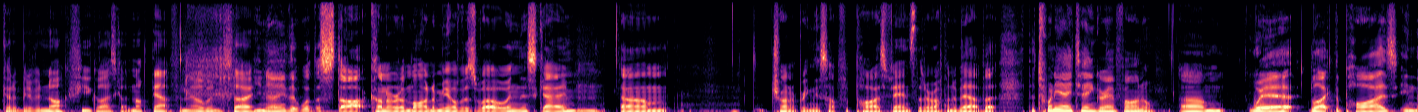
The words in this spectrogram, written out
got a bit of a knock. A few guys got knocked out for Melbourne. So You know that what the start kind of reminded me of as well in this game. Um, trying to bring this up for Pies fans that are up and about, but the 2018 Grand Final, um, where like the Pies in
